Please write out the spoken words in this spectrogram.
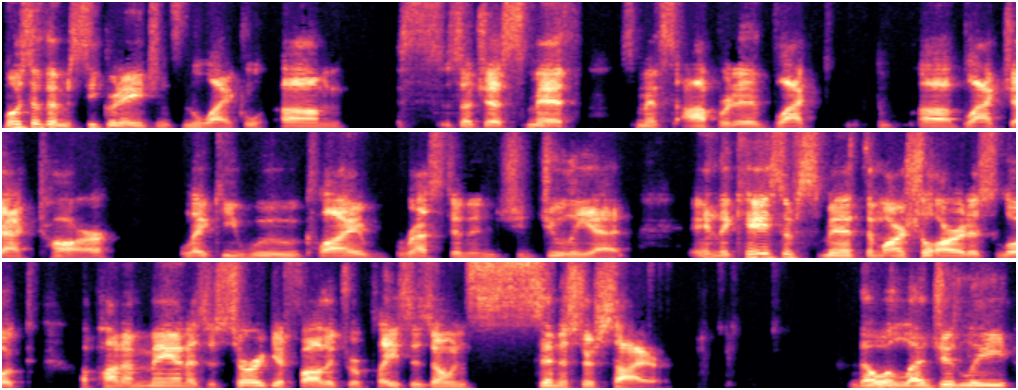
most of them secret agents and the like, um, such as Smith, Smith's operative Black uh, Blackjack Tar, Leiko Wu, Clive Reston, and Juliet. In the case of Smith, the martial artist looked upon a man as a surrogate father to replace his own sinister sire. Though allegedly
